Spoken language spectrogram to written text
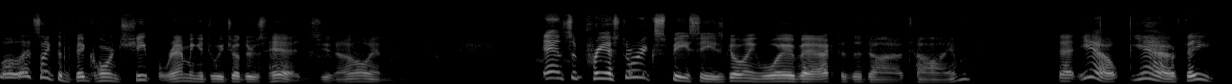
Well, that's like the bighorn sheep ramming into each other's heads, you know, and and some prehistoric species going way back to the dawn of time. That, yeah, yeah, if they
